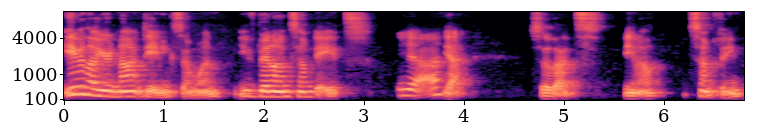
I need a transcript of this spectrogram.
even though you're not dating someone, you've been on some dates. yeah. Yeah. So that's you know, something.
